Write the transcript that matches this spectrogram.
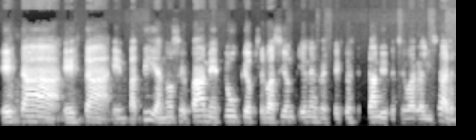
esta, esta empatía. No sé, Pame, tú qué observación tienes respecto a este cambio que se va a realizar.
